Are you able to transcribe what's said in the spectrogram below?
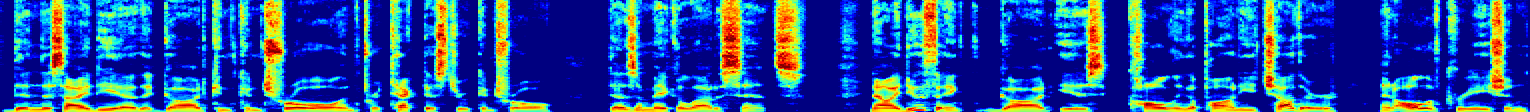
then this idea that God can control and protect us through control doesn't make a lot of sense. Now, I do think God is calling upon each other and all of creation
